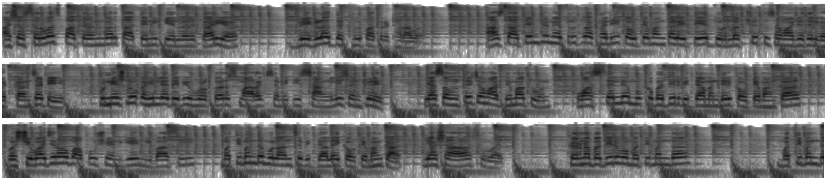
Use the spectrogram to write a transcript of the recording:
अशा सर्वच पातळ्यांवर तात्यांनी केलेलं कार्य वेगळं दखलपात्र ठरावं. आज तात्यांच्या नेतृत्वाखाली कवटेमांकाळ येथे दुर्लक्षित समाजातील घटकांसाठी पुण्यश्लोक अहिल्यादेवी होळकर स्मारक समिती सांगली संचलित. या संस्थेच्या माध्यमातून वात्सल्य मुकबधीर विद्यामंदिर कवटेमांकाळ व शिवाजीराव बापू शेंडगे निवासी मतिमंद मुलांचं विद्यालय कवटेमांकाळ या शाळा सुरू आहेत. कर्णबधीर व मतिमंद मतिमंद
